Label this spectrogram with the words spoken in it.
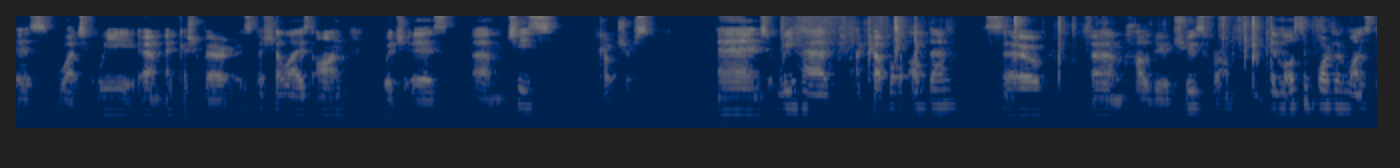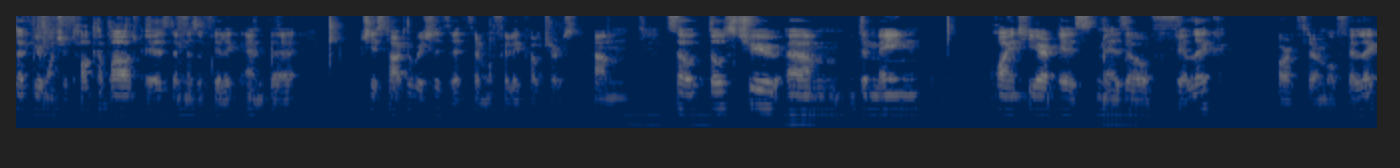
is what we um, at Cashew Bear specialized on, which is um, cheese cultures. And we have a couple of them. So um, how do you choose from? The most important ones that we want to talk about is the mesophilic and the cheese starter which is the thermophilic cultures. Um, so those two um, the main point here is mesophilic or thermophilic.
